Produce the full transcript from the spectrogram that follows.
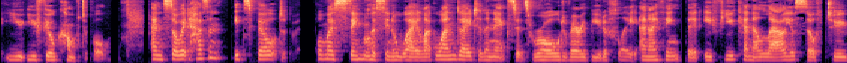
you, you feel comfortable. And so it hasn't, it's felt almost seamless in a way, like one day to the next, it's rolled very beautifully. And I think that if you can allow yourself to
